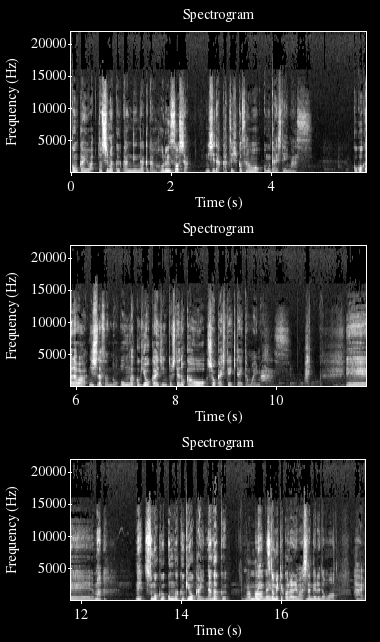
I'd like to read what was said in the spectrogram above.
今回は豊島区管弦楽団ホルン奏者西田勝彦さんをお迎えしています。ここからは西田さんの音楽業界人としての顔を紹介していきたいと思います、はい、えー、まあねすごく音楽業界長く、ねまあまあね。勤めてこられましたけれども、はい。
